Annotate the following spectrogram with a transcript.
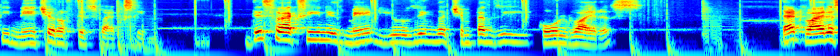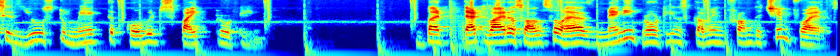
the nature of this vaccine. This vaccine is made using the chimpanzee cold virus. That virus is used to make the COVID spike protein. But that virus also has many proteins coming from the chimp virus.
